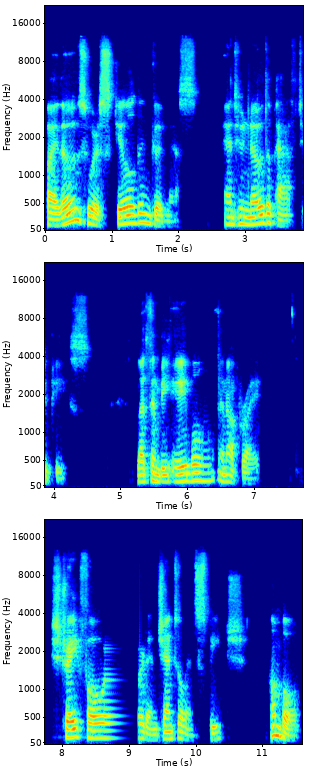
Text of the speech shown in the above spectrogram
by those who are skilled in goodness and who know the path to peace. Let them be able and upright, straightforward and gentle in speech, humble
